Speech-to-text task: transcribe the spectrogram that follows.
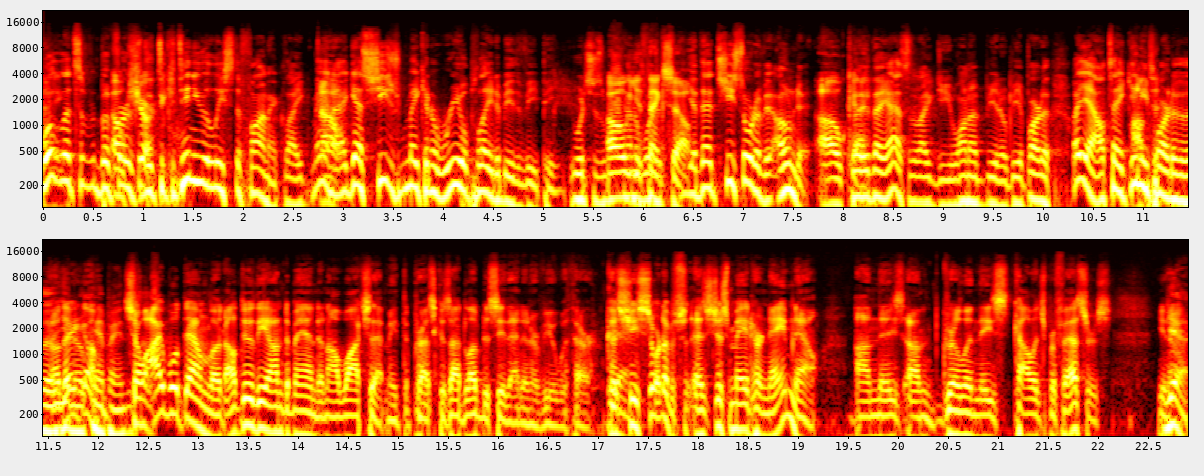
Well, I- let's. But Oh, first, sure. to continue Elise Stefanik, like man, Oh. I guess she's making a real play to be the VP, which is. Oh, you think it- so? Yeah, that she sort of owned it. Okay. They, they asked like, "Do you want to, you know, be a part of?" Oh yeah, I'll take any I'll ta- part of the Oh, you know campaign. So I will download. I'll do the on demand and I'll watch that Meet the Press because I'd love to see that interview with her because Yeah. she sort of has just made her name now on these on grilling these college professors. You know, Yeah.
